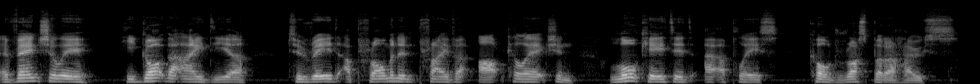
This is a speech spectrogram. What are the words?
eventually, he got the idea to raid a prominent private art collection located at a place called Russborough House.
